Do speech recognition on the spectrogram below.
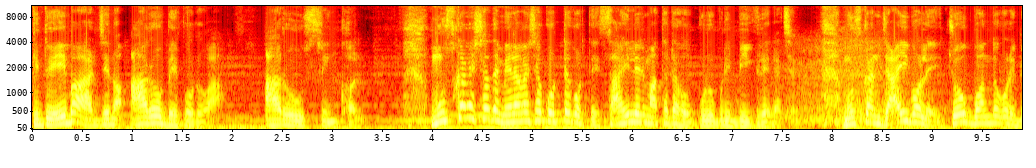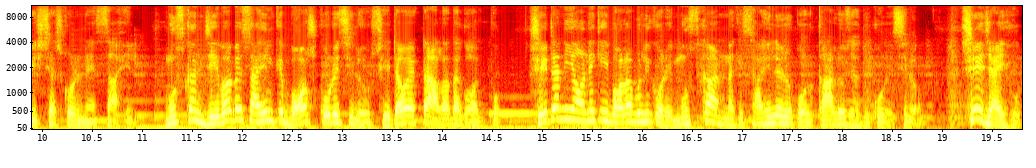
কিন্তু এবার যেন আরও বেপরোয়া আরও উশৃঙ্খল। মুস্কানের সাথে মেলামেশা করতে করতে সাহিলের মাথাটাও পুরোপুরি বিগড়ে গেছে। মুস্কান যাই বলে, চোখ বন্ধ করে বিশ্বাস করে নেয় সাহিল। মুস্কান যেভাবে সাহিলকে বশ করেছিল, সেটাও একটা আলাদা গল্প। সেটা নিয়ে অনেকেই বলা বলি করে মুস্কান নাকি সাহিলের উপর কালো জাদু করেছিল। সে যাই হোক,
